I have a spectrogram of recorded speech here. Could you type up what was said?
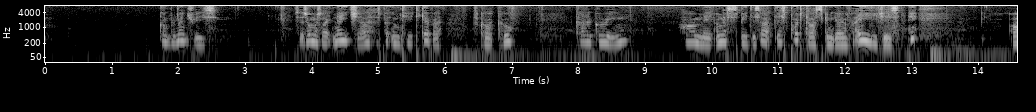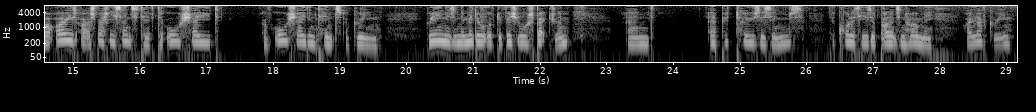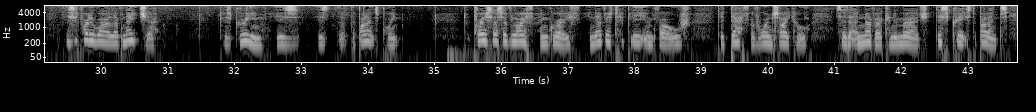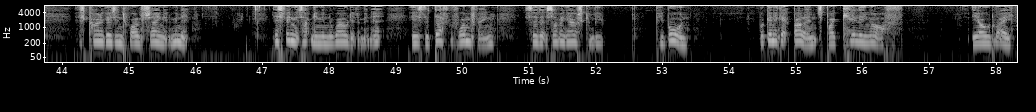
complementaries. So it's almost like nature has put them two together. It's quite cool. Colour green harmony. I'm going to have to speed this up. This podcast is going to go on for ages. Our eyes are especially sensitive to all shade of all shade and tints of green. Green is in the middle of the visual spectrum and epitosisms the qualities of balance and harmony. I love green. This is probably why I love nature, because green is is the, the balance point. The process of life and growth inevitably involve the death of one cycle so that another can emerge. This creates the balance. This kind of goes into what I'm saying at the minute. This thing that's happening in the world at the minute is the death of one thing so that something else can be be born. We're going to get balance by killing off the old way.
